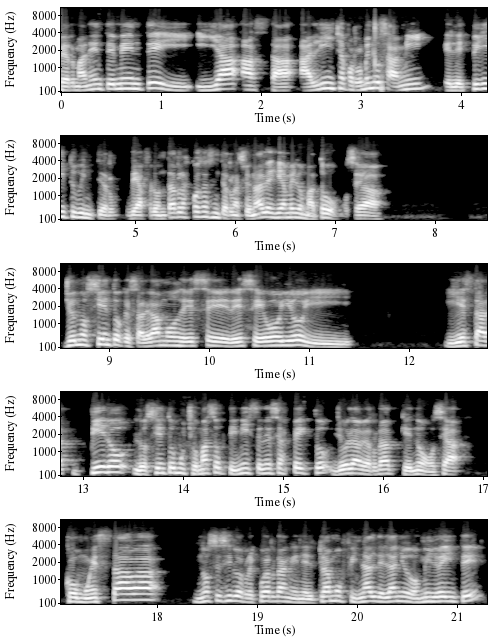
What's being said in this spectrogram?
permanentemente y, ya hasta al hincha, por lo menos a mí, el espíritu de afrontar las cosas internacionales ya me lo mató. O sea, yo no siento que salgamos de ese, de ese hoyo y, y esta, Piero lo siento mucho más optimista en ese aspecto, yo la verdad que no. O sea, como estaba, no sé si lo recuerdan, en el tramo final del año 2020,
